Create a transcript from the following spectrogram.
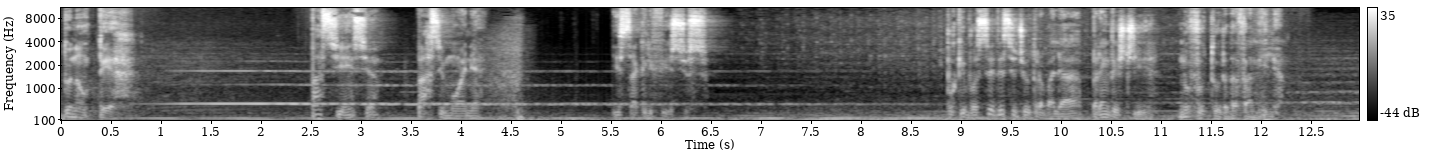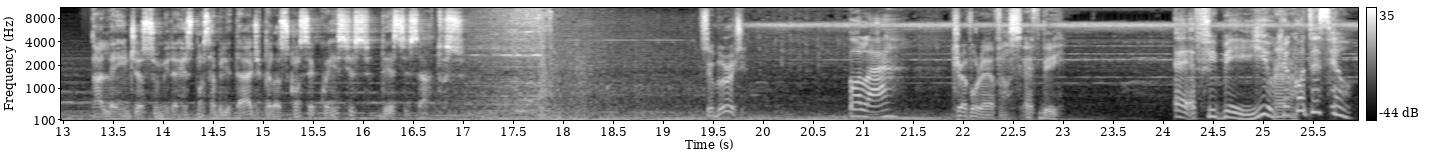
do não ter. Paciência, parcimônia e sacrifícios. Porque você decidiu trabalhar para investir no futuro da família. Além de assumir a responsabilidade pelas consequências desses atos. Sr. Bird. Olá. Trevor Evans, FBI. FBI? O que é. aconteceu?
